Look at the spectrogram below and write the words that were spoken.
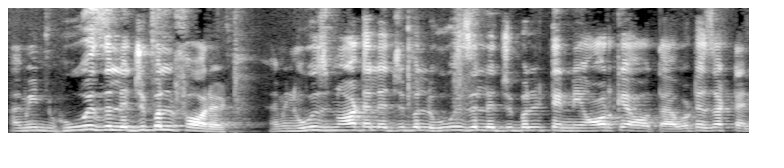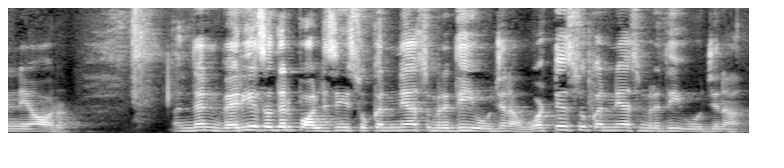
I mean, who is eligible for it? I mean, who is not eligible? Who is eligible? Tenure क्या होता है? What is a tenure? And then various other policies, Sukanya Samriddhi Yojana. What is Sukanya Samriddhi Yojana?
